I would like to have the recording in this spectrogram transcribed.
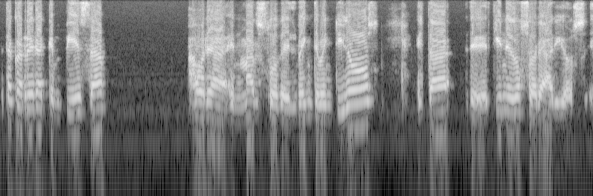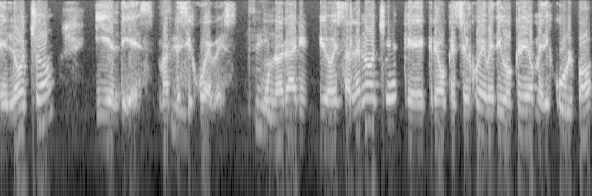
Esta carrera que empieza ahora en marzo del 2022 está eh, tiene dos horarios, el 8 y el 10, martes Sí. y jueves. Sí. Un horario es a la noche, que creo que es el jueves, digo creo, me disculpo,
